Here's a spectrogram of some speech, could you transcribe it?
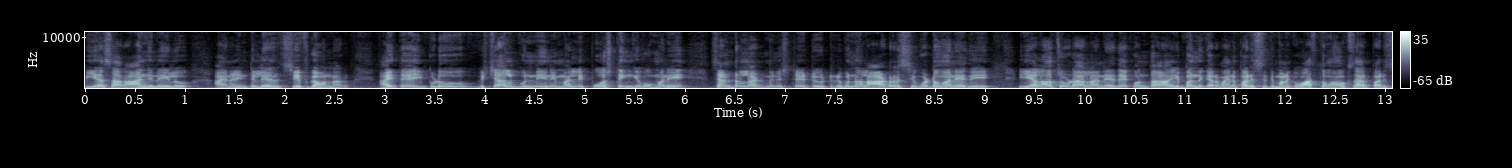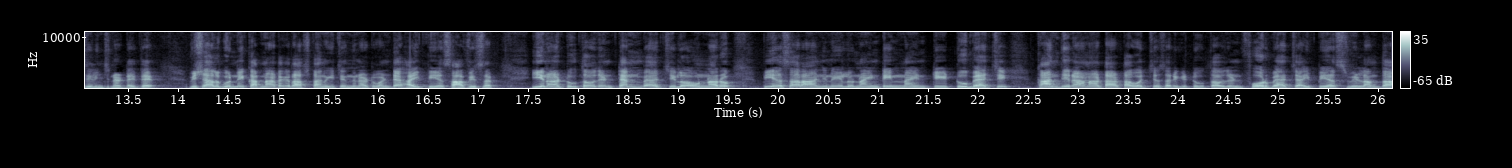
పిఎస్ఆర్ ఆంజనేయులు ఆయన ఇంటెలిజెన్స్ చీఫ్గా ఉన్నారు. అయితే ఇప్పుడు విశాల్ గున్నీని మళ్ళీ పోస్టింగ్ ఇవ్వమని సెంట్రల్ అడ్మినిస్ట్రేటివ్ ట్రిబ్యునల్ ఆర్డర్స్ ఇవ్వటం అనేది ఎలా చూడాలనేదే కొంత ఇబ్బందికరమైన పరిస్థితి మనకు వాస్తవం ఒకసారి పరిశీలించినట్టయితే. విశాల్ గున్ని కర్ణాటక రాష్ట్రానికి చెందినటువంటి ఐపీఎస్ ఆఫీసర్. ఈయన టూ థౌజండ్ టెన్ బ్యాచ్లో ఉన్నారు. PSR Anjaneyulu nineteen ninety two batch. Kanthi Rana Tata వచ్చేసరికి two thousand four batch IPS. వీళ్ళంతా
